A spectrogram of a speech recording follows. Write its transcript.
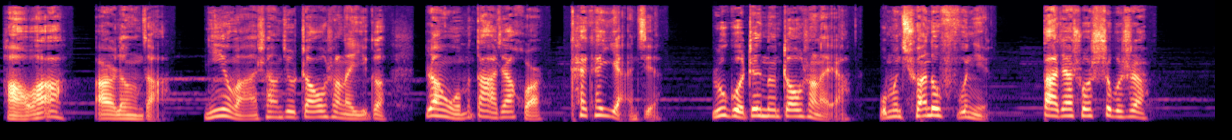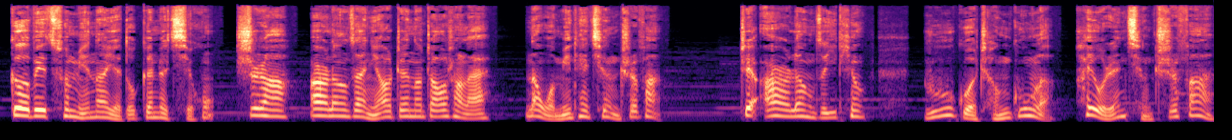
好啊，二愣子，你晚上就招上来一个，让我们大家伙开开眼界。如果真能招上来呀，我们全都服你。大家说是不是？”各位村民呢也都跟着起哄：“是啊，二愣子，你要真能招上来，那我明天请你吃饭。”这二愣子一听，如果成功了，还有人请吃饭，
